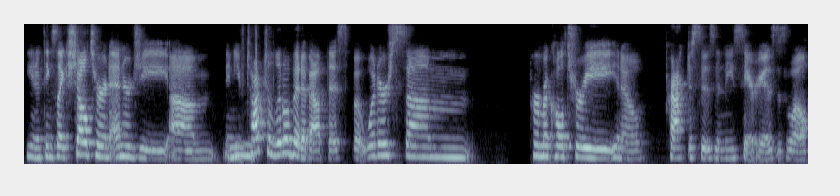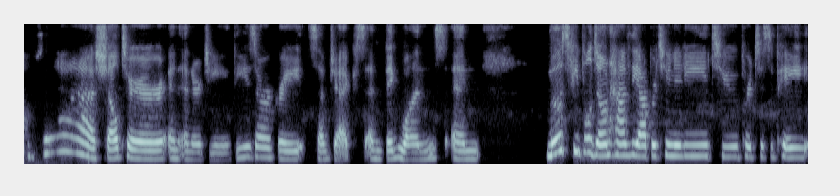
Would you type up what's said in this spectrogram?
you know things like shelter and energy um, and you've mm. talked a little bit about this but what are some permaculture you know practices in these areas as well. Yeah shelter and energy. These are great subjects and big ones and most people don't have the opportunity to participate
